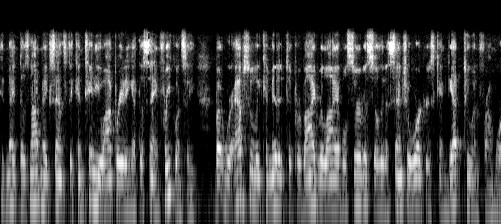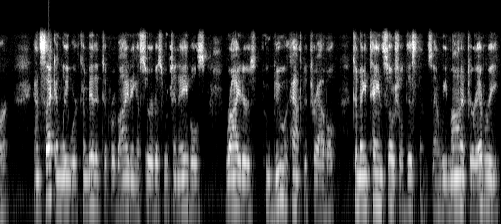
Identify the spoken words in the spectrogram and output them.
it may, does not make sense to continue operating at the same frequency, but we're absolutely committed to provide reliable service so that essential workers can get to and from work. And secondly, we're committed to providing a service which enables riders who do have to travel to maintain social distance. And we monitor every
